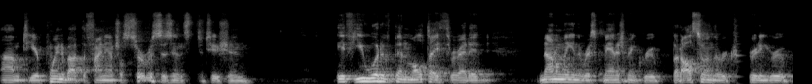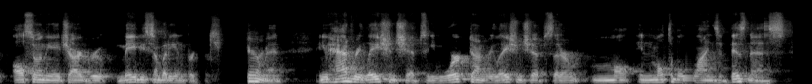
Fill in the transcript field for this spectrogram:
um, to your point about the financial services institution, if you would have been multi threaded, not only in the risk management group, but also in the recruiting group, also in the HR group, maybe somebody in procurement, and you had relationships and you worked on relationships that are mul- in multiple lines of business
